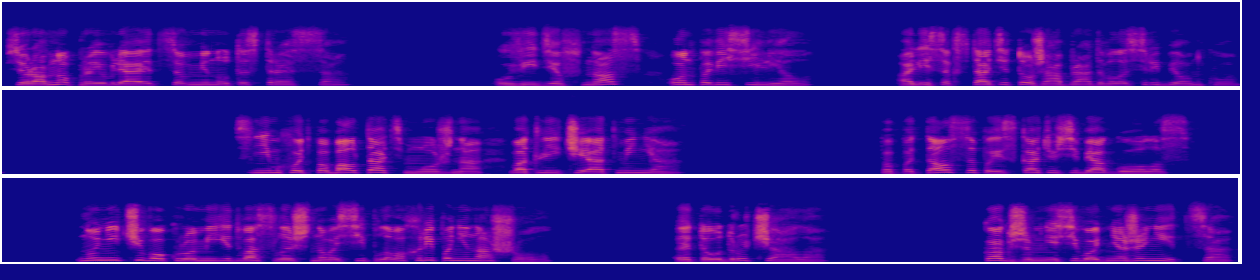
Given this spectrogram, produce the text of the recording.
Все равно проявляется в минуты стресса. Увидев нас, он повеселел. Алиса, кстати, тоже обрадовалась ребенку. С ним хоть поболтать можно, в отличие от меня. Попытался поискать у себя голос, но ничего, кроме едва слышного сиплого хрипа, не нашел. Это удручало. Как же мне сегодня жениться,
